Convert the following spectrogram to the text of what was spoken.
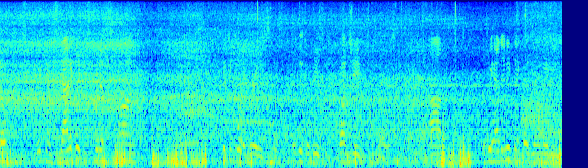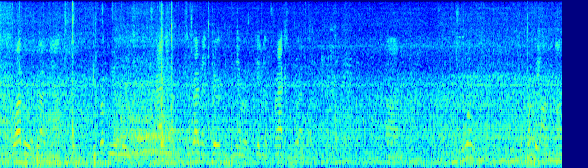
So we can statically just put us on 54 degrees. Is, these will be 1G motors. Um, if we had anything but, you know, maybe rubber we're driving out, we, would lose traction. So driving up dirt, we could never get enough traction to drive up. Um, probably on, on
